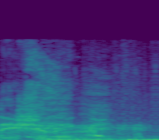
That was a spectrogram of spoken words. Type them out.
conditioning.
